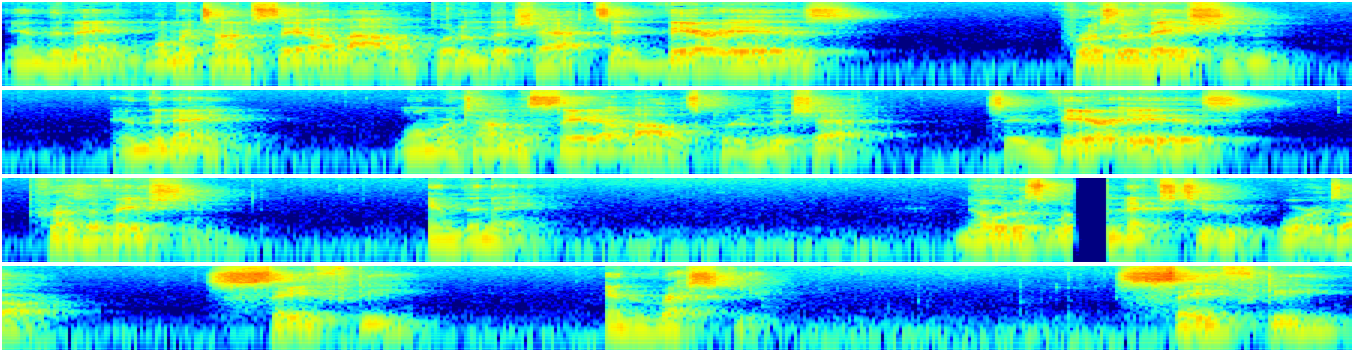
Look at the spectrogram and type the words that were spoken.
in the name. One more time, say it out loud and put in the chat. Say, there is preservation in the name. One more time, let's say it out loud. Let's put it in the chat. Say, there is preservation in the name. Notice what the next two words are safety and rescue. Safety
